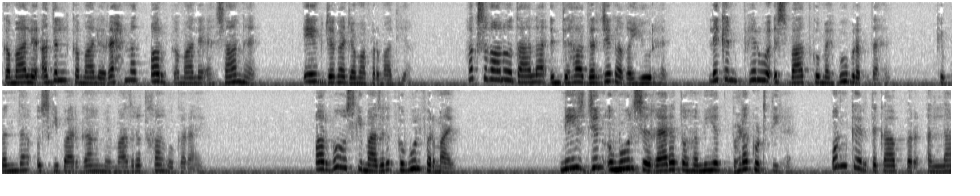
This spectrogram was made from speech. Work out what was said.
کمال عدل، کمال رحمت اور کمال احسان ہے، ایک جگہ جمع فرما دیا۔ حق سبحان و تعالی انتہا درجے کا غیور ہے، لیکن پھر وہ اس بات کو محبوب رکھتا ہے کہ بندہ اس کی بارگاہ میں معذرت خواہ ہو کر آئے، اور وہ اس کی معذرت قبول فرمائے۔ نیز جن امور سے غیرت و حمیت بھڑک اٹھتی ہے، ان کے ارتکاب پر اللہ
